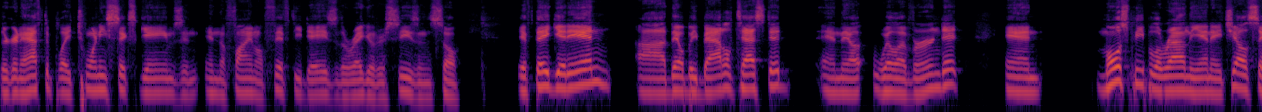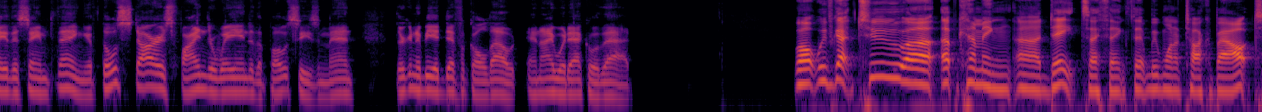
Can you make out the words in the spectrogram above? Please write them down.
they're going to have to play 26 games in, in the final 50 days of the regular season. So if they get in, uh, they'll be battle tested and they'll have earned it. And most people around the NHL say the same thing. If those stars find their way into the postseason, man, they're going to be a difficult out. And I would echo that. Well, we've got two uh, upcoming uh, dates, I think, that we want to talk about.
